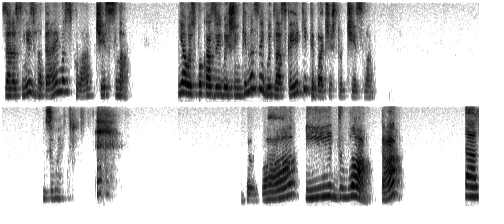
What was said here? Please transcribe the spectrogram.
Зараз ми згадаємо склад числа. Я ось показую вишеньки. Назви, будь ласка, які ти бачиш тут числа? Називай. Два і два. Так? Так.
